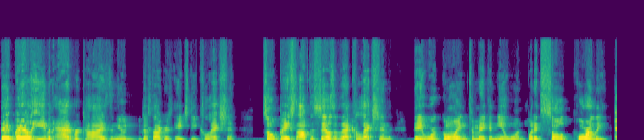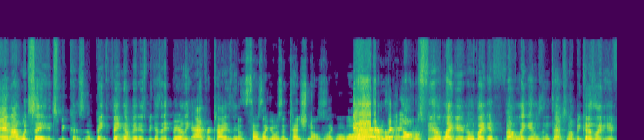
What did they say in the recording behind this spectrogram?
They barely even advertised the new Darkstalkers HD collection. So based off the sales of that collection, they were going to make a new one, but it sold poorly. And I would say it's because a big thing of it is because they barely advertised it. that sounds like it was intentional. It's like, well, we won't Yeah, man, it. it almost felt like it. it was like it felt like it was intentional because like if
